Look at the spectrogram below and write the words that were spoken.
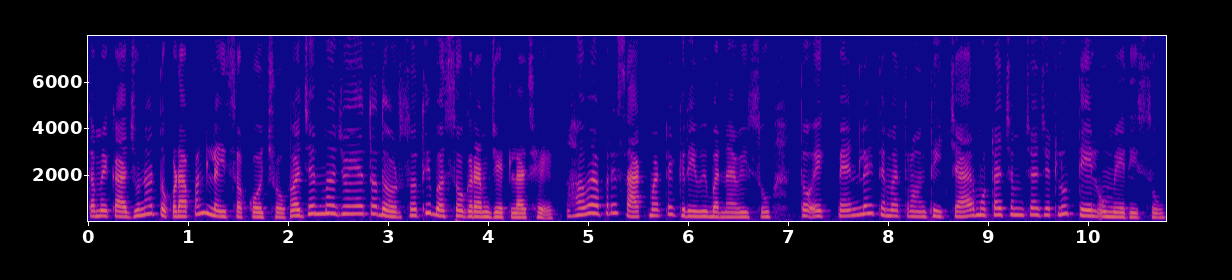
તમે કાજુના ટુકડા પણ લઈ શકો છો. વજનમાં જોઈએ તો દોઢસોથી બસો ગ્રામ જેટલા છે. હવે આપણે શાક માટે ગ્રેવી બનાવીશું. તો એક પેન લઈ તેમાં ત્રણથી ચાર મોટા ચમચા જેટલું તેલ ઉમેરીશું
